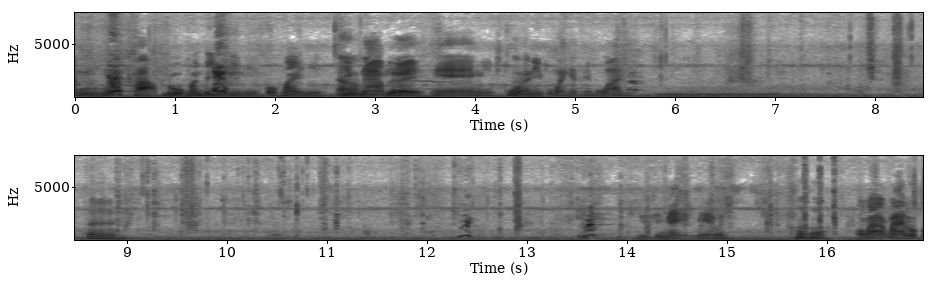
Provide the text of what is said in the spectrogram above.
มันนักขาบลูกมันไปอยู่นี่กกใหม่นี่ริมน้ำเลยแห้งนี่กูอันนี้กูมาเฮ็ดให้เมื่อวานนี่เอออยู่ข้างในแม่มันโอ้โหออกมาออกมาลูก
